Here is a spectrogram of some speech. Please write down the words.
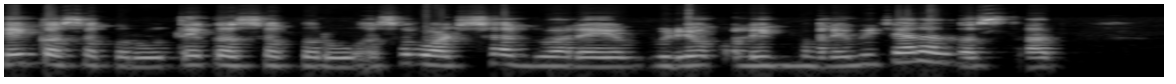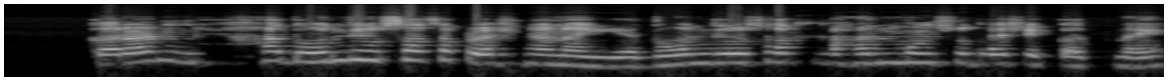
हे कसं करू ते कसं करू? असं व्हॉट्सअपद्वारे व्हिडिओ कॉलिंगद्वारे विचारत असतात. कारण हा दोन दिवसाचा प्रश्न नाहीये. दोन दिवसात लहान मूल सुद्धा शिकत नाही.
